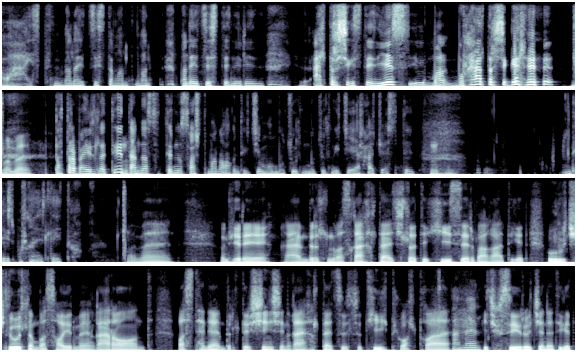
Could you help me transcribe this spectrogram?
Ваа, эст манай эзэстэ манай эзэстэ нэрийн алдар шиг эстэ. Yes, бурхан алдар шиг гэл. Амен. дотор баярлаа. Тэгээд дарнаас тэрнээс хойш манай охин тэгж юм хүм үзүүл мүзүүл гэж ярихаж байсан. Тэгээд тэгж бурхан ажиллаа хийдэг байхгүй. Амен. Үнэхээр амьдрал нь бас гайхалтай ажлуудыг хийсээр байгаа. Тэгээд өргөжлүүлэн бас 2010 онд бас таны амьдрал дээр шин шин гайхалтай зүйлсүүд хийгдэх болтугай гэж хүсэн өрөөж байна. Тэгээд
